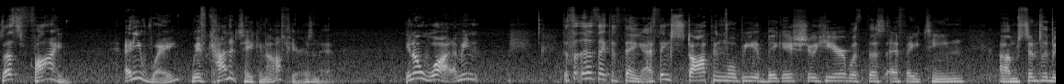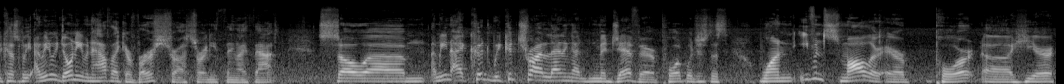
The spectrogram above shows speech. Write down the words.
So that's fine. Anyway, we've kind of taken off here, isn't it? You know what? I mean, that's, that's like the thing. I think stopping will be a big issue here with this F-18, um, simply because we. I mean, we don't even have like a reverse thrust or anything like that. So, um, I mean, I could we could try landing at Méribel Airport, which is this one even smaller airport uh, here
